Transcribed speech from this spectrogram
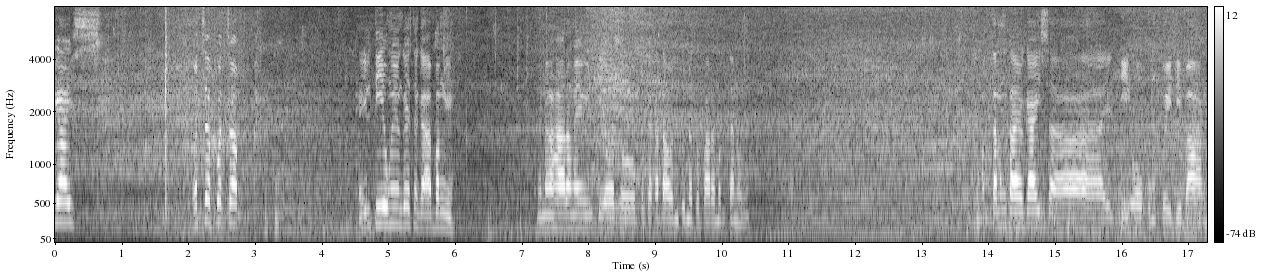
guys! What's up, what's up? May LTO ngayon guys, nag-aabang eh. May nangaharang ngayong LTO so pagkakataon ko na to para magtanong. Magtanong tayo guys sa LTO kung pwede ba ang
